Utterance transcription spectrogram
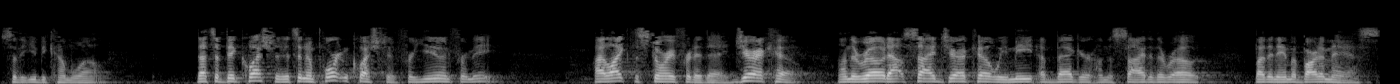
so that you become well? That's a big question. It's an important question for you and for me. I like the story for today. Jericho. On the road outside Jericho, we meet a beggar on the side of the road by the name of Bartimaeus.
